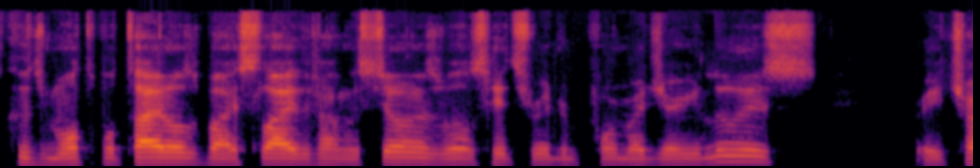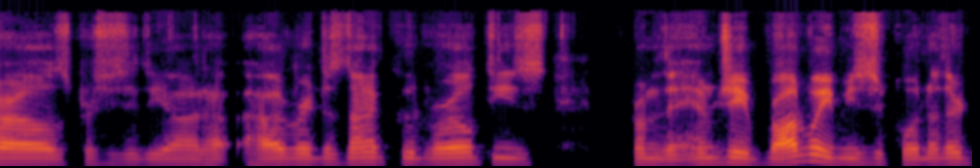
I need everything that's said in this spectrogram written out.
includes multiple titles by Sly the Family Stone, as well as hits written and performed by Jerry Lewis, Ray Charles, Percy Dion. However, it does not include royalties from the MJ Broadway musical and other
